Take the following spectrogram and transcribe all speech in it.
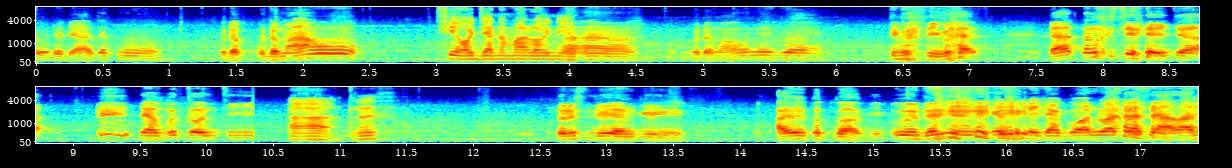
Gue udah diajak no. Udah udah mau. Si Ojan sama lo ini? Heeh, udah mau nih gue tiba-tiba datang si Reja nyambut kunci. Ah, terus? Terus dia yang gini. Ayo ikut gua lagi udah. Kayak jagoan banget lah sialan.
